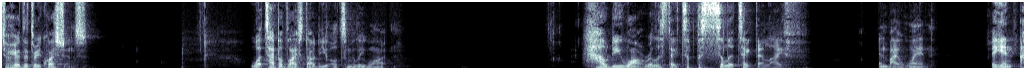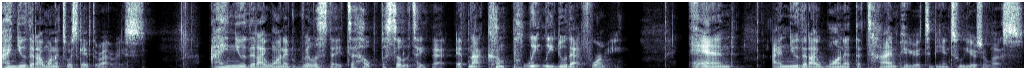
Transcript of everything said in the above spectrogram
So here are the three questions. What type of lifestyle do you ultimately want? How do you want real estate to facilitate that life? And by when. Again, I knew that I wanted to escape the rat race. I knew that I wanted real estate to help facilitate that, if not completely do that for me. And I knew that I wanted the time period to be in two years or less.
